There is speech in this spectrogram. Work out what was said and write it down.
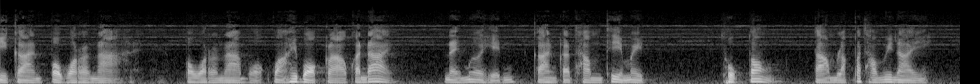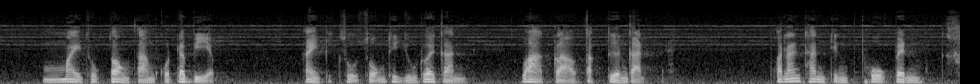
มีการปวารณาปวารณาบอกว่าให้บอกกล่าวกันได้ ในเมื่อเห็นการกระทำที่ไม่ถูกต้องตามหลักพระธรรมวินัย ไม่ถูกต้องตามกฎระเบียบ ให้ภิกษุสงฆ์ที่อยู่ด้วยกัน ว่ากล่าวตักเตือนกัน เพราะนั้นท่านจึงผูกเป็นค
